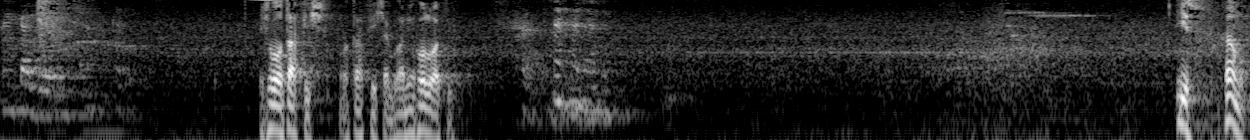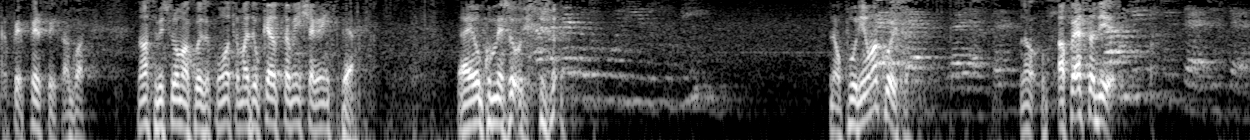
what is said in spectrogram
Brincadeira. eu voltar a ficha. Voltar a ficha agora, enrolou aqui. Isso, Hanukkah, per perfeito. Agora, nossa, misturou uma coisa com outra, mas eu quero também chegar em espera. Aí eu comecei. Não, Purim é uma coisa. É, é, a festa Não, a festa de. Tá no livro dos sete, Esther,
